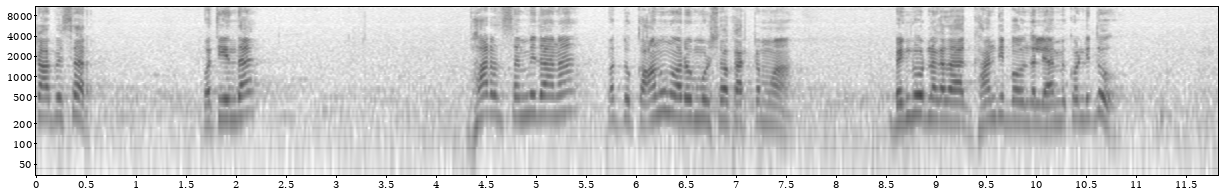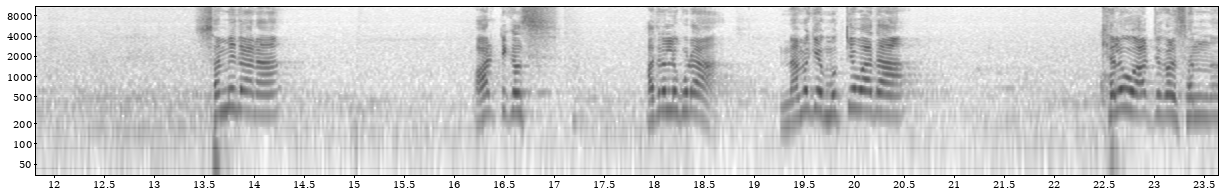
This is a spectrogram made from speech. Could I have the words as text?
ಯೂನಿಟ್ ಆಫೀಸರ್ ವತಿಯಿಂದ ಭಾರತ ಸಂವಿಧಾನ ಮತ್ತು ಕಾನೂನು ಅರಿವು ಮೂಡಿಸುವ ಕಾರ್ಯಕ್ರಮ ಬೆಂಗಳೂರು ನಗರದ ಗಾಂಧಿ ಭವನದಲ್ಲಿ ಹಮ್ಮಿಕೊಂಡಿದ್ದು, ಸಂವಿಧಾನ ಆರ್ಟಿಕಲ್ಸ್ ಅದರಲ್ಲೂ ಕೂಡ ನಮಗೆ ಮುಖ್ಯವಾದ ಕೆಲವು ಆರ್ಟಿಕಲ್ಸನ್ನು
